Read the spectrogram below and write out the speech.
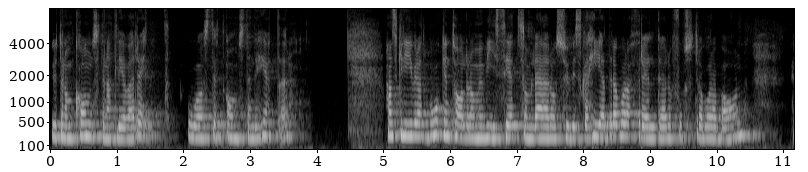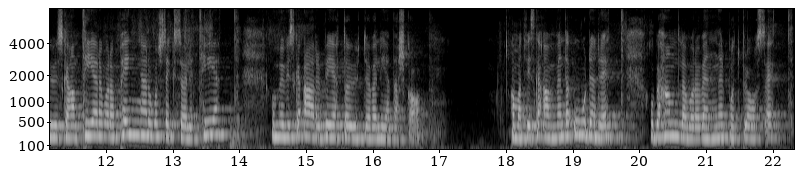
utan om konsten att leva rätt oavsett omständigheter. Han skriver att boken talar om en vishet som lär oss hur vi ska hedra våra föräldrar och fostra våra barn, hur vi ska hantera våra pengar och vår sexualitet, om hur vi ska arbeta och utöva ledarskap. Om att vi ska använda orden rätt och behandla våra vänner på ett bra sätt.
